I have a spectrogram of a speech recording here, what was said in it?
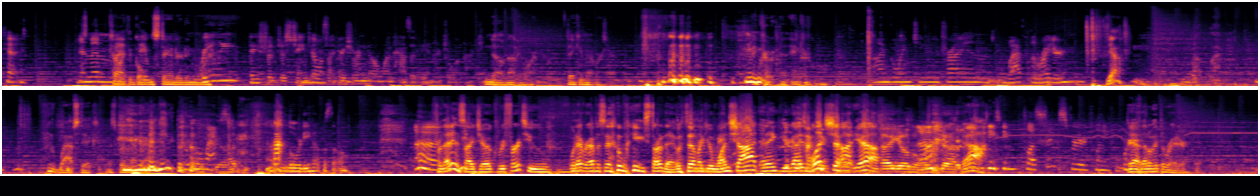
Okay. And then Kind of like the golden They- standard anymore. Really, they should just change it No because I'm pretty sure no one has it be an actual action. No, not anymore. Thank you, Matt Mercer. Incredible. and critical. I'm going to try and whack the writer. Yeah. Wap stick. Let's put that back. Little. Oh, Lordy, help us all. Uh, For that inside joke, refer to whatever episode we started that. Was that like your one shot? I think your guys one shot. Yeah. I think it was a one shot. Yeah. 18 plus 6 for 24. Yeah, that'll hit the writer.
